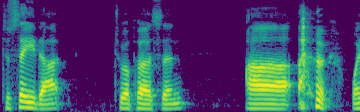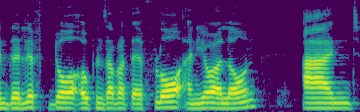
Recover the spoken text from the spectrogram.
to say that to a person uh, when the lift door opens up at their floor and you're alone, and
